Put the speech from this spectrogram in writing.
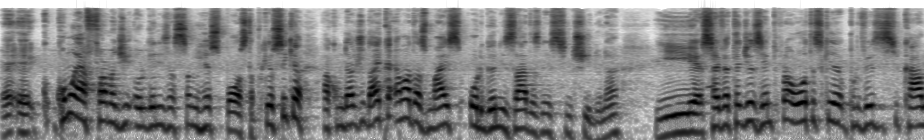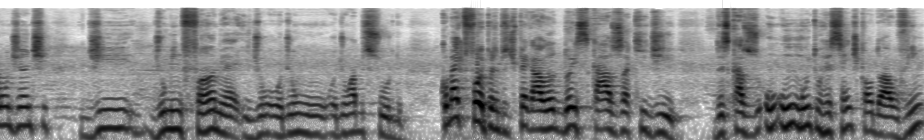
É, é, como é a forma de organização e resposta? Porque eu sei que a, a, comunidade judaica é uma das mais organizadas nesse sentido, né? E serve até de exemplo para outras que por vezes se calam diante de, de uma infâmia e de um, ou, de um, ou de um absurdo. Como é que foi, por exemplo, de pegar dois casos aqui de. Dois casos, um, um muito recente, que é o do Alvin,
